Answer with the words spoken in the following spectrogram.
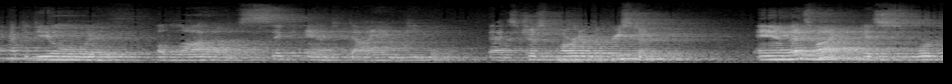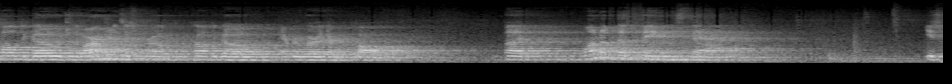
I have to deal with a lot of sick and dying people. That's just part of the priesthood. And that's fine. It's we're called to go to the margins, it's we're called to go everywhere that we're called. But one of the things that is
